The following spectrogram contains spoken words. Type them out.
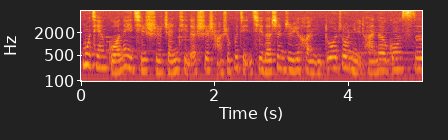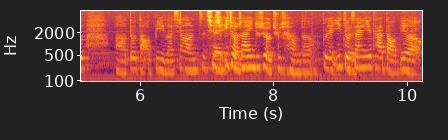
目前国内其实整体的市场是不景气的，甚至于很多做女团的公司啊、都倒闭了。像之前其实一九三一就是有剧场的，对，一九三一它倒闭了。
